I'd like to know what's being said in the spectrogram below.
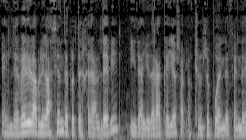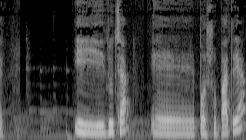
el deber y la obligación de proteger al débil y de ayudar a aquellos a los que no se pueden defender. Y lucha eh, por su patria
